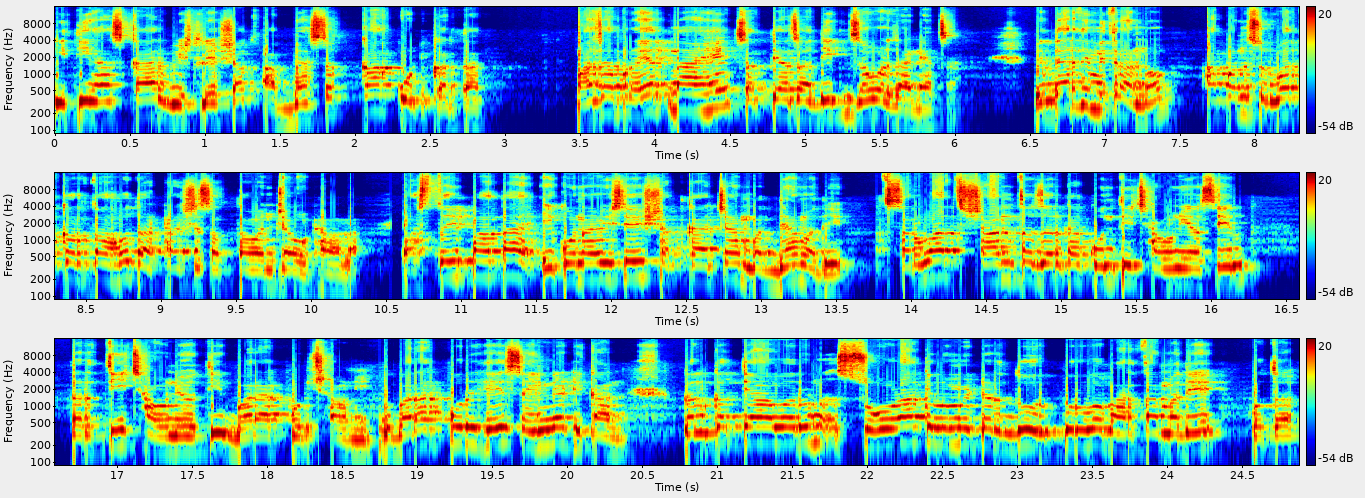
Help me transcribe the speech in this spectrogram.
इतिहासकार विश्लेषक अभ्यासक का कोट करतात. माझा प्रयत्न आहे सत्याचा अधिक जवळ जाण्याचा. विद्यार्थी मित्रांनो आपण सुरुवात करतो आहोत अठराशे सत्तावन्नच्या उठावाला. वास्तविक पाहता एकोणावीसशे शतकाच्या मध्यामध्ये सर्वात शांत जर का कोणती छावणी असेल तर ती छावणी होती बराकपूर छावणी. बराकपूर हे सैन्य ठिकाण कलकत्त्यावरून सोळा किलोमीटर दूर पूर्व भारतामध्ये होतं.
